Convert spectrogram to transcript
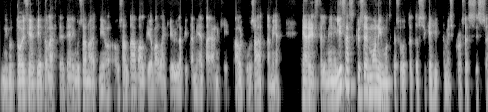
niin kuin toisia tietolähteitä, ja niin kuin sanoit, niin osaltaan valtiovallankin ylläpitämiä tai ainakin alkuun saattamia järjestelmiä, niin lisäskö se monimutkaisuutta tuossa kehittämisprosessissa,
